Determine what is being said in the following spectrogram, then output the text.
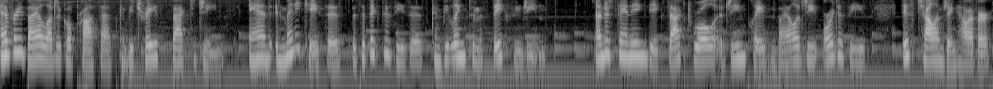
Every biological process can be traced back to genes, and in many cases, specific diseases can be linked to mistakes in genes. Understanding the exact role a gene plays in biology or disease is challenging, however,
